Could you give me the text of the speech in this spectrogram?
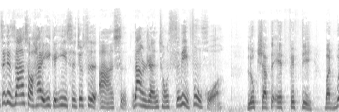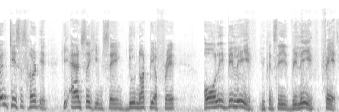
这个扎手还有一个意思，就是啊，是让人从死里复活。 Luke chapter 8, 50. But when Jesus heard it, he answered him, saying, Do not be afraid, only believe. You can see believe, faith,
